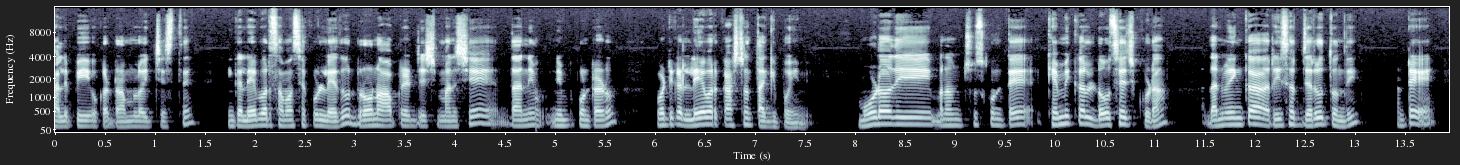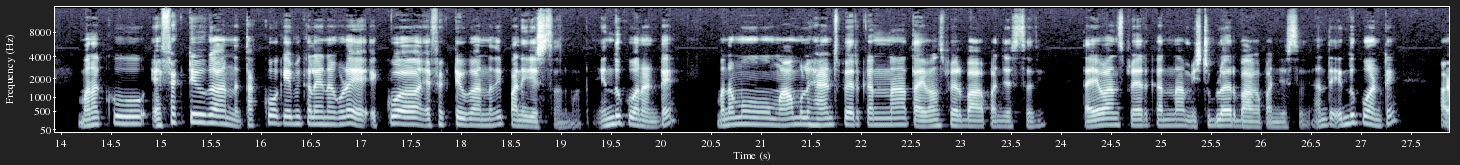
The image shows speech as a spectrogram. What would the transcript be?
కలిపి ఒక డ్రమ్లో ఇచ్చేస్తే ఇంకా లేబర్ సమస్య కూడా లేదు. డ్రోన్ ఆపరేట్ చేసి మనిషే దాన్ని నింపుకుంటాడు. కాబట్టి ఇక్కడ లేబర్ కష్టం తగ్గిపోయింది. మూడోది మనం చూసుకుంటే కెమికల్ డోసేజ్ కూడా దాని మీద ఇంకా రీసెర్చ్ జరుగుతుంది. అంటే మనకు ఎఫెక్టివ్గా అన్న తక్కువ కెమికల్ అయినా కూడా ఎక్కువ ఎఫెక్టివ్గా అన్నది పని చేస్తుంది అనమాట ఎందుకు అని అంటే మనము మామూలు హ్యాండ్ స్ప్రేయర్ కన్నా తైవాన్ స్ప్రేయర్ బాగా పనిచేస్తుంది. తైవాన్ స్ప్రేయర్ కన్నా మిస్ట్ బ్లోయర్ బాగా పనిచేస్తుంది. అంటే ఎందుకు అంటే ఆ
